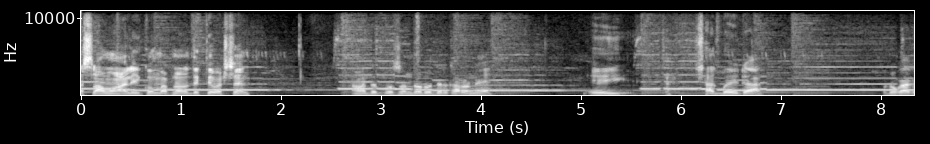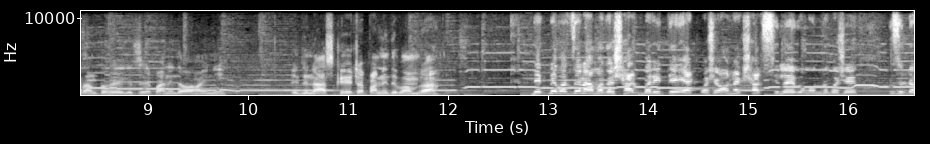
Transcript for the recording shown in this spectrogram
আসসালামু আলাইকুম, আপনারা দেখতে পাচ্ছেন। আমাদের প্রচণ্ড রোদের কারণে এই শাকবাড়িটা রোগাক্রান্ত হয়ে গেছে, পানি দেওয়া হয়নি। এই জন্য আজকে এটা পানি দেবো আমরা। দেখতে পাচ্ছেন, আমাদের শাকবাড়িতে এক পাশে অনেক শাক ছিল এবং অন্য পাশে কিছুটা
